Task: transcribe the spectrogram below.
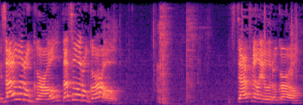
Is that a little girl? That's a little girl. It's definitely a little girl.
